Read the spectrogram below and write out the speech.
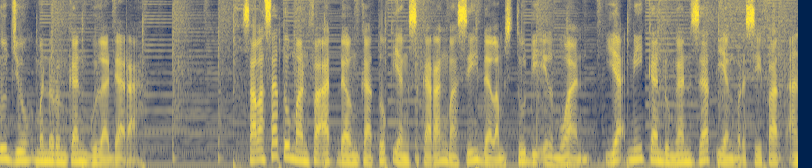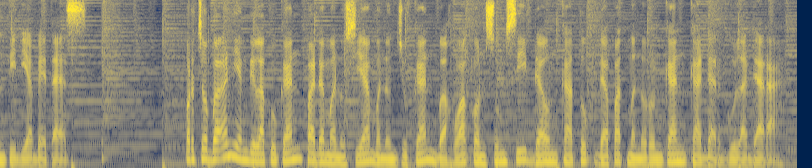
7. Menurunkan gula darah. Salah satu manfaat daun katuk yang sekarang masih dalam studi ilmuwan, yakni kandungan zat yang bersifat anti-diabetes. Percobaan yang dilakukan pada manusia menunjukkan bahwa konsumsi daun katuk dapat menurunkan kadar gula darah.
